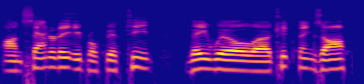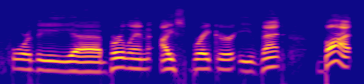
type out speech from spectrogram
on Saturday, April 15th. They will uh, kick things off for the uh, Berlin Icebreaker event. But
